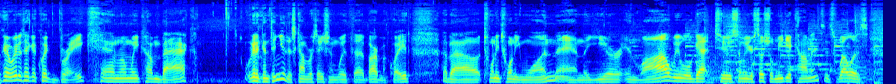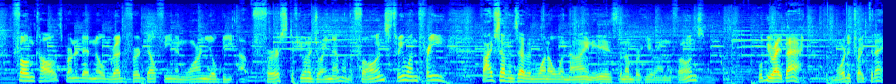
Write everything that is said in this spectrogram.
Okay, we're going to take a quick break, and when we come back, we're going to continue this conversation with uh, Barb McQuade about 2021 and the year in law. We will get to some of your social media comments as well as phone calls. Bernadette and Old Redford, Delphine and Warren, you'll be up first. If you want to join them on the phones, 313 577 1019 is the number here on the phones. We'll be right back with more Detroit Today.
